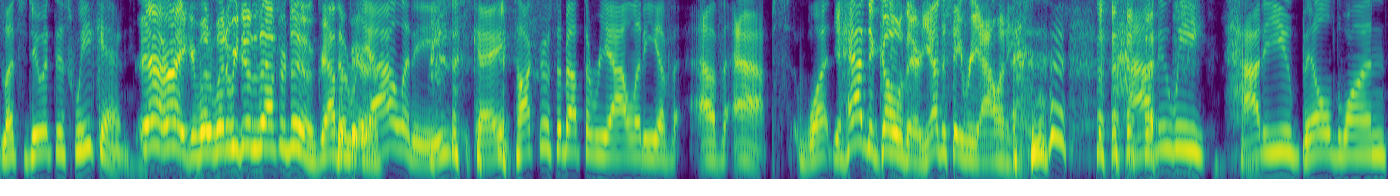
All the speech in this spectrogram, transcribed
let's do it this weekend. Yeah right. What, what do we do this afternoon? Grab the beer. reality okay talk to us about the reality of of apps. What you had to go there. You had to say reality. How do we how do you build one?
